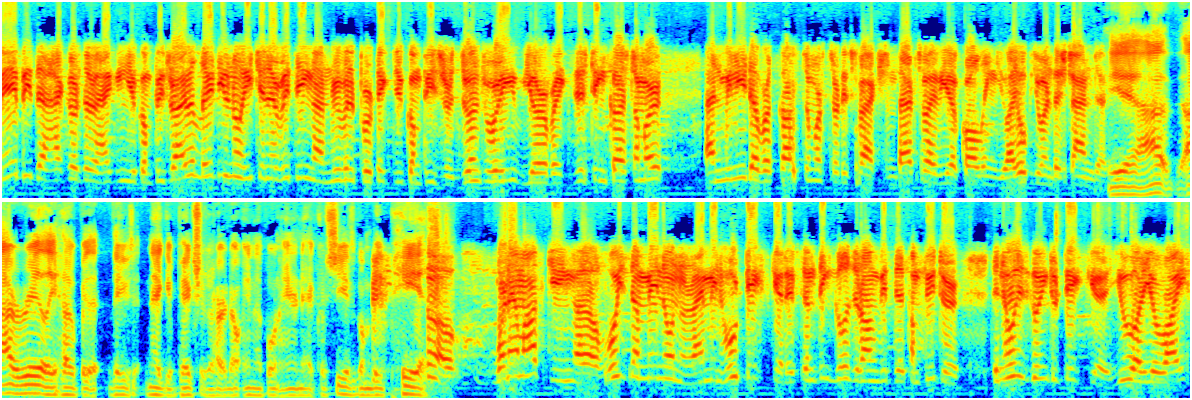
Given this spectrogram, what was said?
Maybe the hackers are hacking your computer. I will let you know each and everything, and we will protect your computer. Don't worry, you're our existing customer, and we need our customer satisfaction. That's why we are calling you. I hope you understand that. Yeah, I I really hope that these naked pictures of her don't end up on the internet because she is going to be pissed. So, what I'm asking, uh, who is the main owner? I mean, who takes care? If something goes wrong with the computer, then who is going to take care? You or your wife?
